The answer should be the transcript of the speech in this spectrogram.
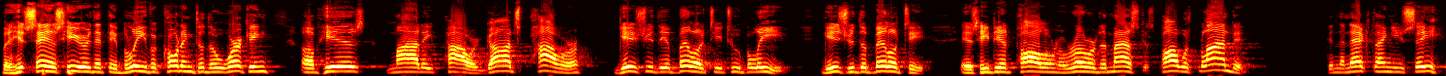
But it says here that they believe according to the working of His mighty power. God's power gives you the ability to believe, gives you the ability as He did Paul on the road to Damascus. Paul was blinded. Then the next thing you see,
